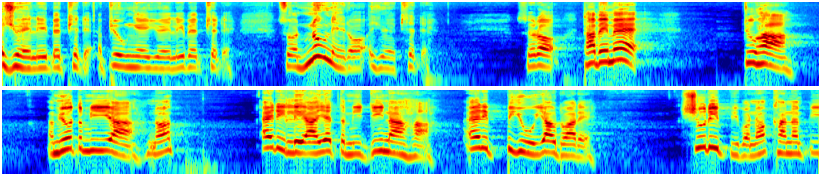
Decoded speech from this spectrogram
အရွယ်လေးပဲဖြစ်တယ်အပြိုငယ်ရွယ်လေးပဲဖြစ်တယ်။ဆိုတော့နှုတ်နေတော့အရွယ်ဖြစ်တယ်။ဆိုတော့ဒါပေမဲ့သူဟာ အမျိုးသမီးကနော်အဲ့ဒီလေအာရဲ့သမီးဒီနာဟာအဲ့ဒီပီယိုရောက်သွားတယ်ရှုရိပီပေါ့နော်ခန္ဓာပီ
